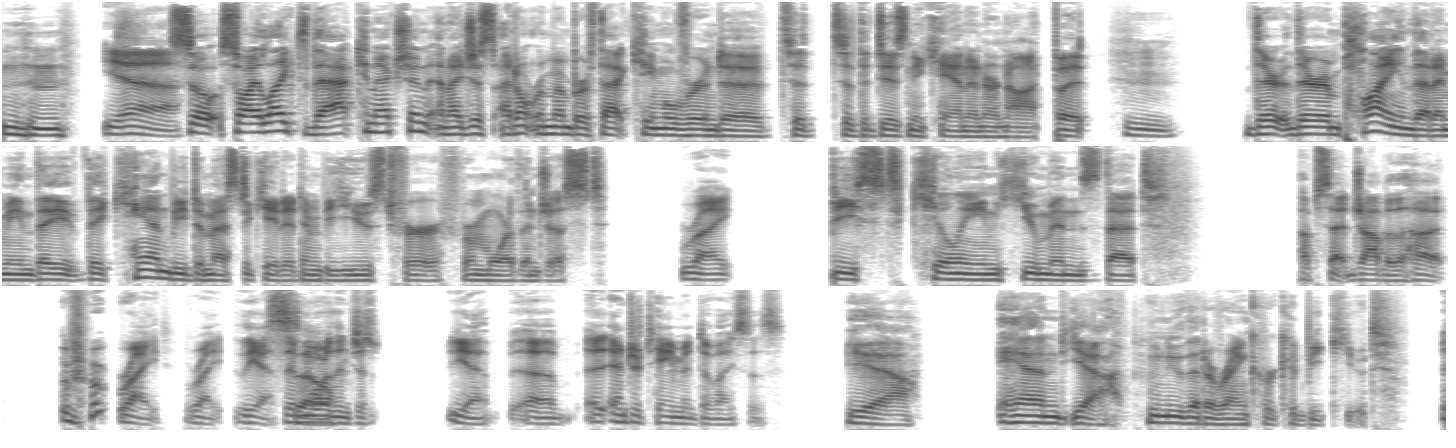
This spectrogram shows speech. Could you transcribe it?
Mm-hmm. yeah So so I liked that connection, and I just I don't remember if that came over into to, to the Disney canon or not, but Hmm. they're they're implying that I mean they they can be domesticated and be used for for more than just right beast killing humans that upset Jabba the Hutt. right right yeah they're So- more than just yeah uh, entertainment devices Yeah, and yeah, who knew that a rancor could be cute?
